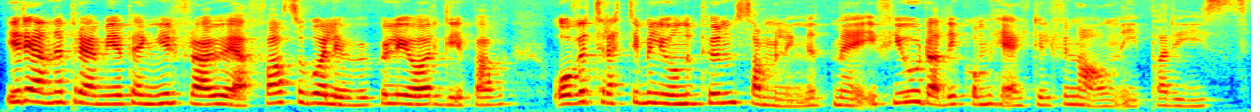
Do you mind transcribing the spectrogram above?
I rene premiepenger fra Uefa så går Liverpool i år glipp av over 30 millioner pund sammenlignet med i fjor, da de kom helt til finalen i Paris.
